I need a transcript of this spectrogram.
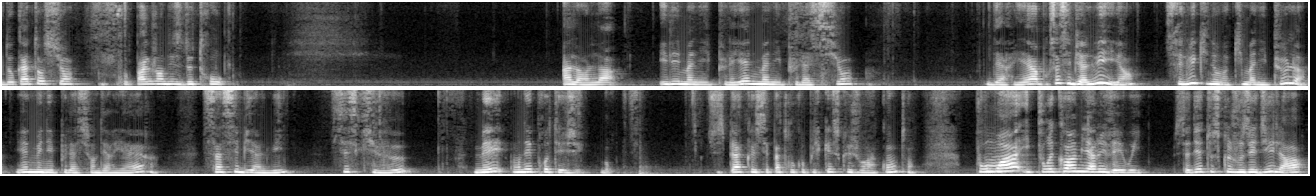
Donc attention, faut pas que j'en dise de trop. Alors là, il est manipulé. Il y a une manipulation derrière. Donc ça, c'est bien lui. Hein. C'est lui qui manipule. Il y a une manipulation derrière. Ça, c'est bien lui. C'est ce qu'il veut. Mais on est protégé. Bon. J'espère que c'est pas trop compliqué ce que je vous raconte. Pour moi, il pourrait quand même y arriver, oui. C'est-à-dire tout ce que je vous ai dit là,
